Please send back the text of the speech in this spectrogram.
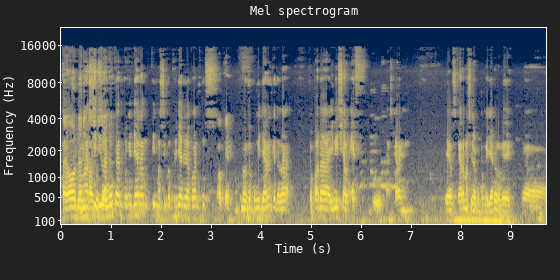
TO dari masih kasus ini? dilakukan pengejaran, tim masih bekerja di lapangan terus. Oke. Melakukan pengejaran kepada kepada inisial F. Uh. Nah, sekarang yang sekarang masih dilakukan pengejaran oleh eh,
